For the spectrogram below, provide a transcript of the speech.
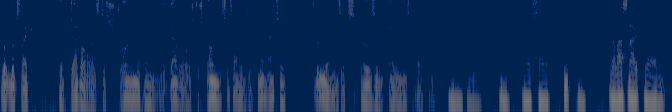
what looks like the devil is destroying the family. The devil is destroying the society. It's like no, actually, freedom is exposing everyone's character. wow Hmm. well said yeah. yeah last night um,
